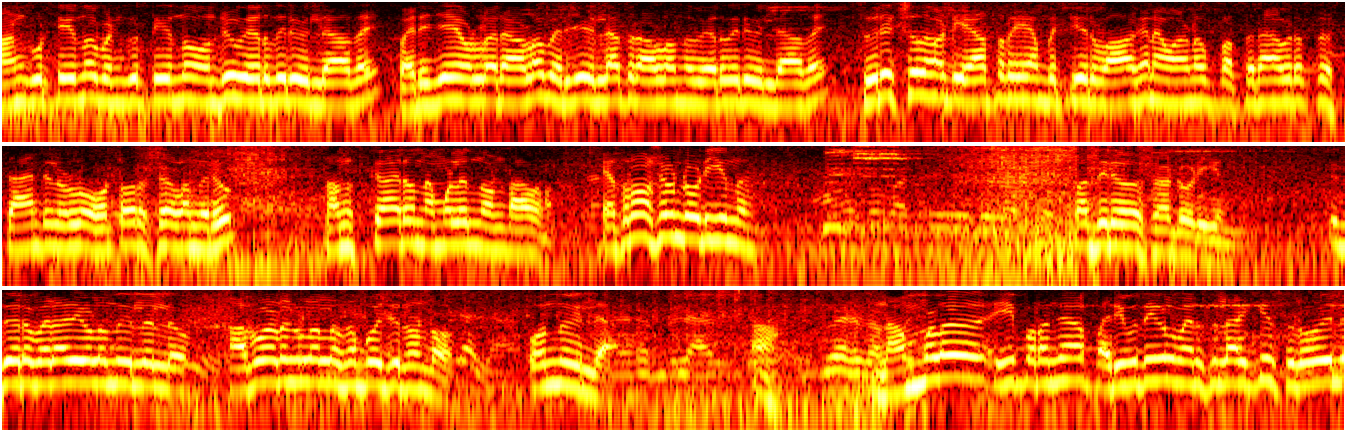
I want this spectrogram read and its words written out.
ആൺകുട്ടിയെന്നോ പെൺകുട്ടിയെന്നോ ഒരു വേർതിരിവില്ലാതെ പരിചയമുള്ള ഒരാളോ പരിചയമില്ലാത്ത ഒരാളോ എന്ന് വേർതിരിവില്ലാതെ സുരക്ഷിതമായിട്ട് യാത്ര ചെയ്യാൻ പറ്റിയ ഒരു വാഹനമാണ് പത്തനാപുരത്തെ സ്റ്റാൻഡിലുള്ള ഓട്ടോറിക്ഷകൾ എന്നൊരു സംസ്കാരം നമ്മളിൽ നിന്നുണ്ടാവണം എത്ര വർഷം കൊണ്ട് ഓടിക്കുന്നത് പത്തിരുപത് വർഷമായിട്ട് ഓടിക്കുന്നു. ഇതുവരെ പരാതികളൊന്നും ഇല്ലല്ലോ. അപകടങ്ങളെല്ലാം സംഭവിച്ചിട്ടുണ്ടോ? ഒന്നുമില്ല. ആ നമ്മൾ ഈ പറഞ്ഞ പരിമിതികൾ മനസ്സിലാക്കി സ്ലോയിൽ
